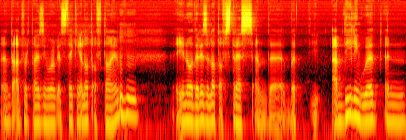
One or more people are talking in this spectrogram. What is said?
and the advertising work is taking a lot of time. hmm You know, there is a lot of stress, and uh, but I'm dealing with and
